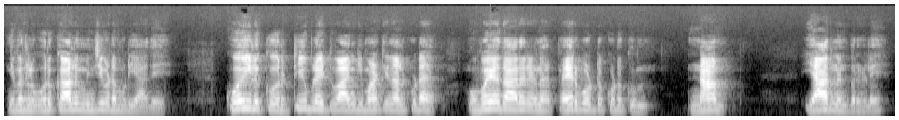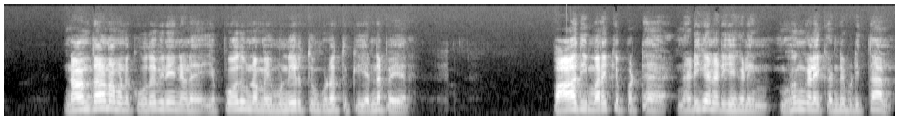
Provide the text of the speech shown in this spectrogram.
இவர்கள் ஒரு காலம் மிஞ்சிவிட முடியாதே. கோயிலுக்கு ஒரு டியூப்லைட் வாங்கி மாட்டினால் கூட உபயதாரர் என பெயர் போட்டு கொடுக்கும் நாம். யார் நண்பர்களே? நான் தான் அவனுக்கு உதவினேன் என எப்போதும் நம்மை முன்னிறுத்தும் குணத்துக்கு என்ன பெயர்? பாதி மறைக்கப்பட்ட நடிக நடிகைகளின் முகங்களை கண்டுபிடித்தால்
